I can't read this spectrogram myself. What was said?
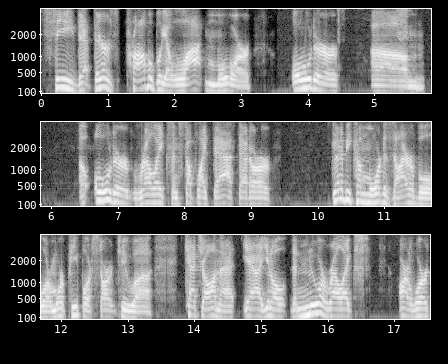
see that there's probably a lot more older um, uh, older relics and stuff like that that are going to become more desirable or more people are starting to uh, catch on that yeah you know the newer relics aren't worth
